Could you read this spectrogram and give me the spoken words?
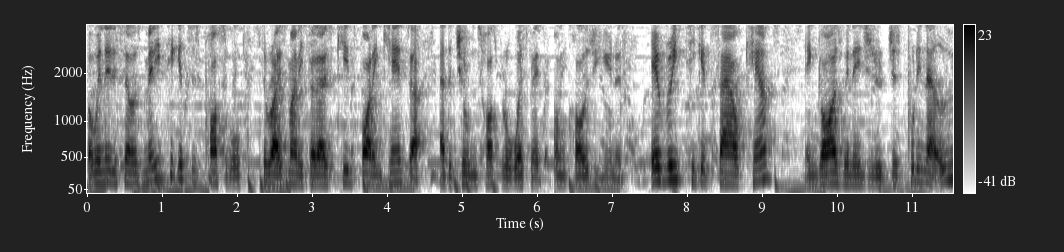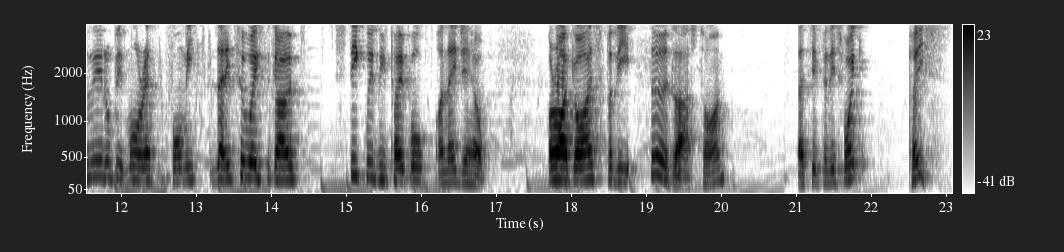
but we need to sell as many tickets as possible to raise money for those kids fighting cancer at the Children's Hospital Westmead Oncology Unit. Every ticket sale counts, and guys, we need you to just put in that little bit more effort for me. There's only two weeks to go. Stick with me, people. I need your help. Alright, guys, for the third last time, that's it for this week. Peace.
